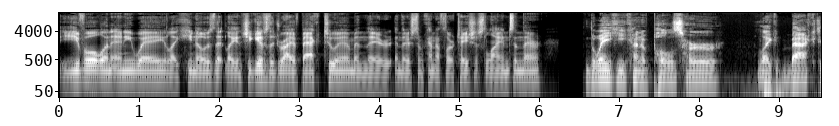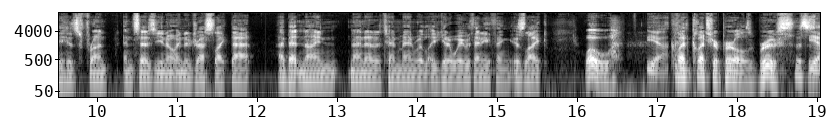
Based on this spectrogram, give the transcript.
evil in any way. Like he knows that. Like, and she gives the drive back to him, and there and there's some kind of flirtatious lines in there. the way he kind of pulls her like back to his front and says, you know, in a dress like that, I bet nine nine out of ten men would let you get away with anything. Is like, whoa, Yeah. clutch, clutch your pearls, Bruce. This is Yeah.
